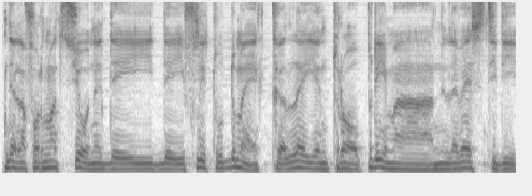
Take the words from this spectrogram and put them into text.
della formazione dei, dei, Fleetwood Mac, lei entrò prima nelle vesti di,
